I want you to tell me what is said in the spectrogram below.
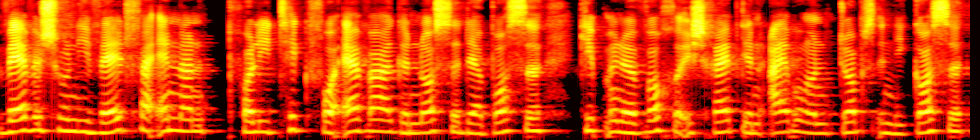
wer will schon die Welt verändern? Politik forever, Genosse der Bosse. Gib mir eine Woche, ich schreibe dir ein Album und Jobs in die Gosse.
